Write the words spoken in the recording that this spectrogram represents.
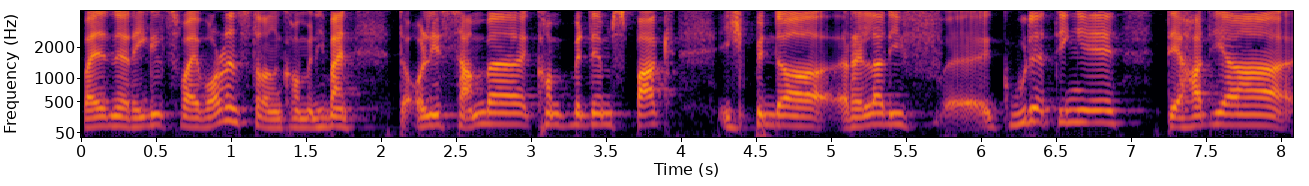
weil in der Regel zwei Warrants dran kommen. Ich meine, der Olli Samba kommt mit dem Spark. Ich bin da relativ äh, guter Dinge. Der hat ja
